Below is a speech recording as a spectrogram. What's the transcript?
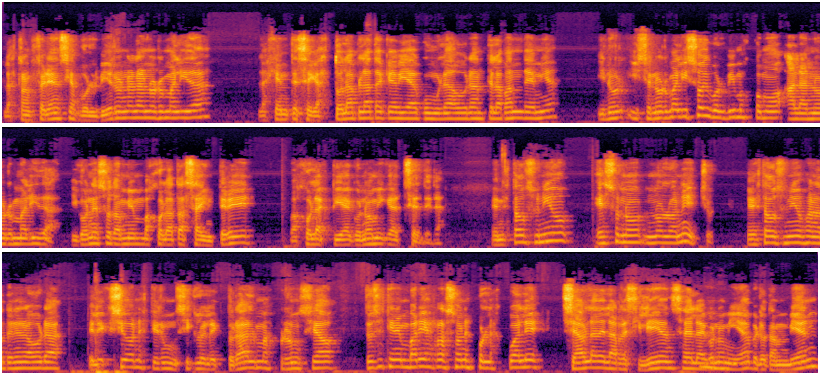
Las transferencias volvieron a la normalidad, la gente se gastó la plata que había acumulado durante la pandemia y, no, y se normalizó y volvimos como a la normalidad. Y con eso también bajó la tasa de interés, bajó la actividad económica, etc. En Estados Unidos eso no, no lo han hecho. En Estados Unidos van a tener ahora elecciones, tienen un ciclo electoral más pronunciado. Entonces tienen varias razones por las cuales se habla de la resiliencia de la mm. economía, pero también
